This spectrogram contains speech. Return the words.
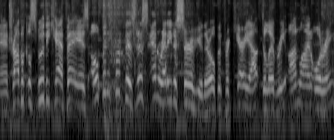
and Tropical Smoothie Cafe is open for business and ready to serve you. They're open for carry out, delivery, online ordering,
